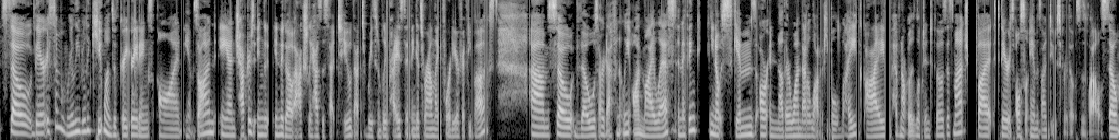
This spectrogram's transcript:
So there is some really, really cute ones with great ratings on Amazon. And Chapters Indigo actually has a set too that's reasonably priced. I think it's around like 40 or 50 bucks. Um, so those are definitely on my list. And I think, you know, skims are another one that a lot of people like. I have not really looked into those as much, but there's also Amazon dupes for those as well. So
